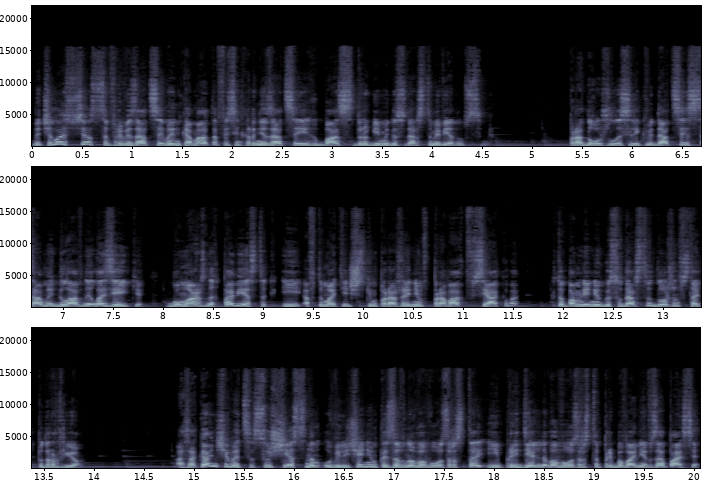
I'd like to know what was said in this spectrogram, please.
Началось все с цифровизации военкоматов и синхронизации их баз с другими государственными ведомствами продолжилась ликвидация самой главной лазейки – бумажных повесток и автоматическим поражением в правах всякого, кто, по мнению государства, должен встать под ружье. а заканчивается существенным увеличением призывного возраста и предельного возраста пребывания в запасе.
